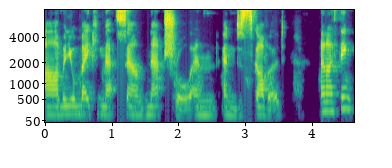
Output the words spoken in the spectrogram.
um, and you're making that sound natural and, and discovered. And I think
